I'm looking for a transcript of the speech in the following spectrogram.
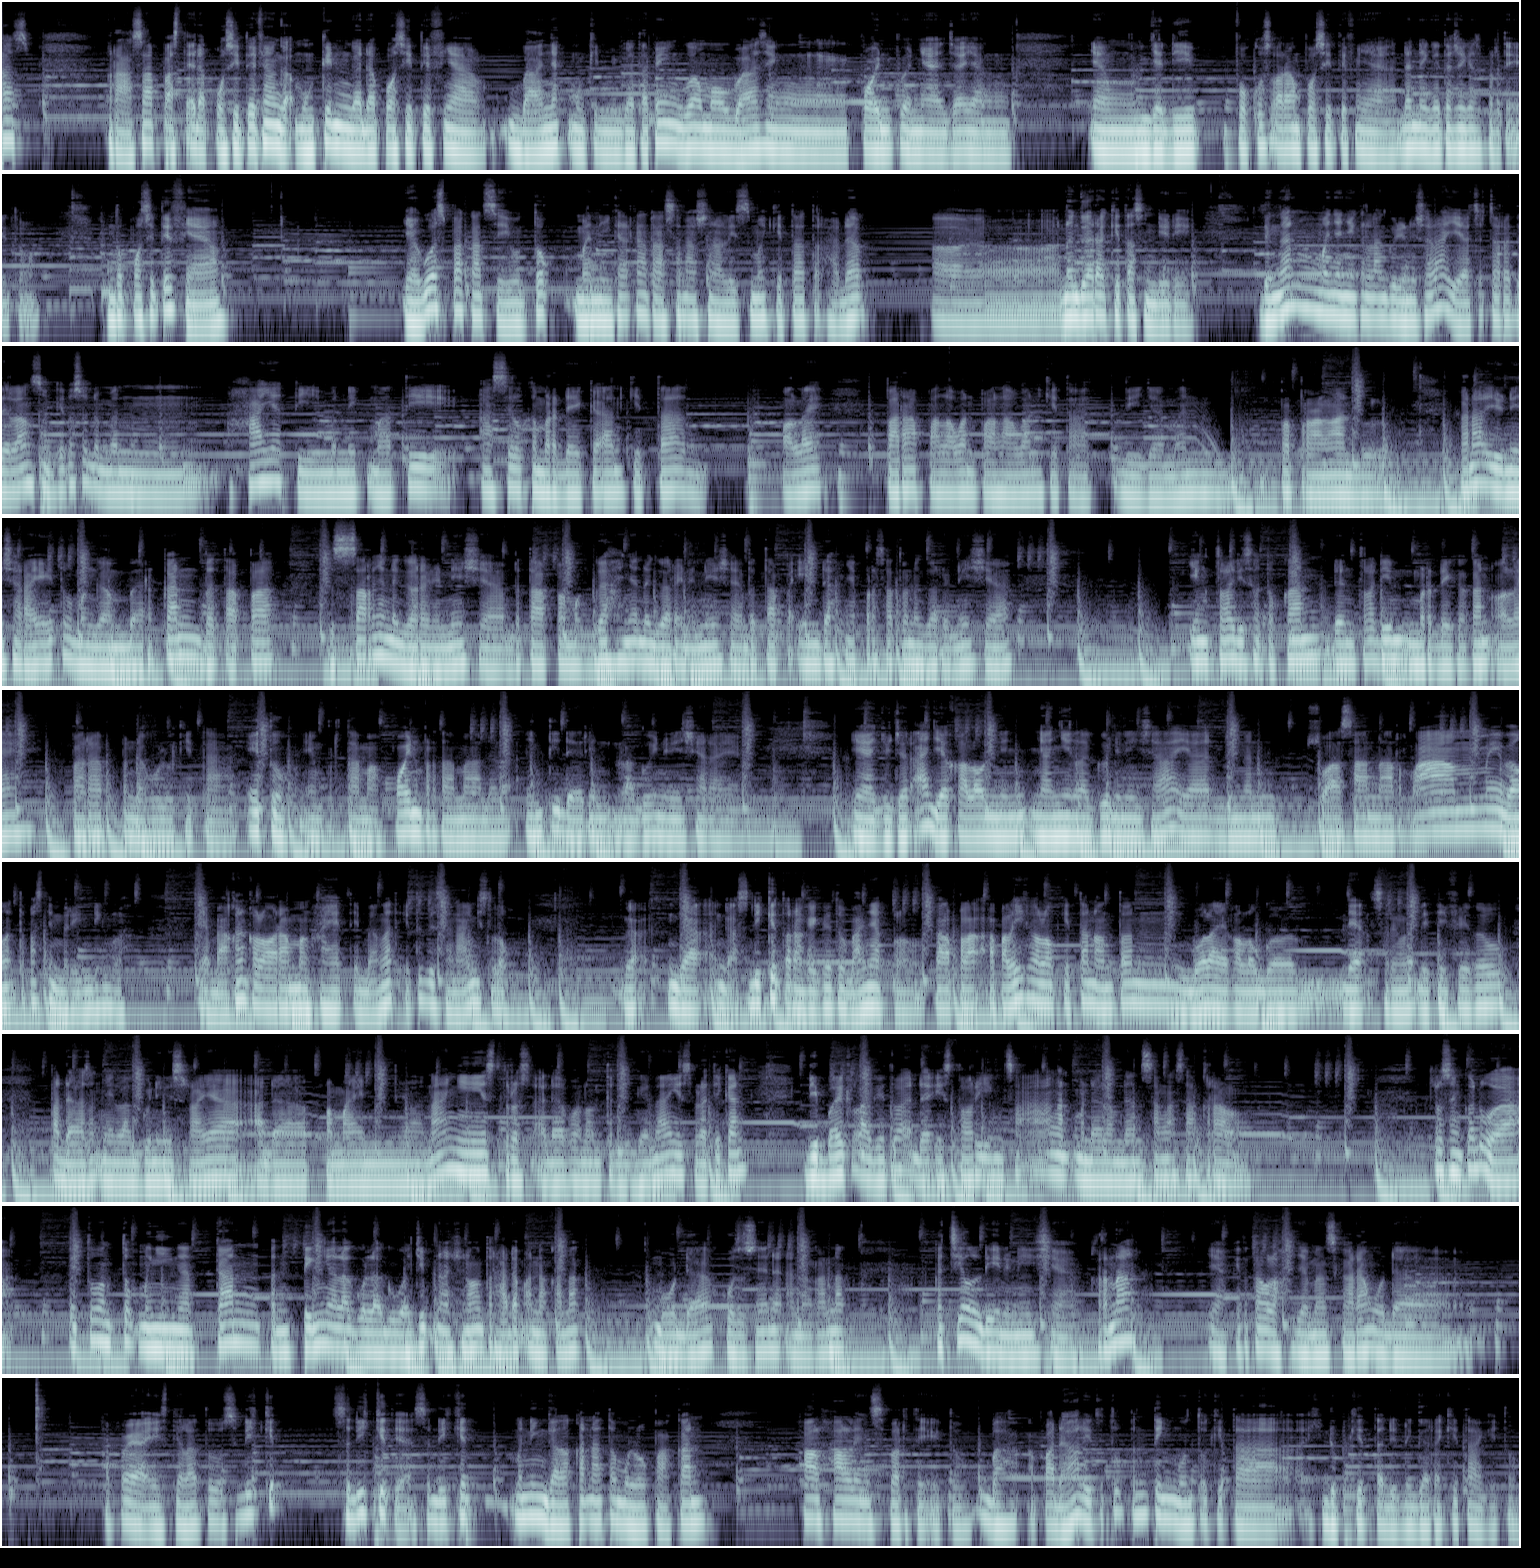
ngerasa pasti ada positifnya nggak mungkin nggak ada positifnya. Banyak mungkin juga tapi gue mau bahas yang poin-poinnya aja yang yang menjadi fokus orang positifnya dan negatif juga seperti itu. Untuk positifnya ya gue sepakat sih untuk meningkatkan rasa nasionalisme kita terhadap uh, negara kita sendiri. Dengan menyanyikan lagu Indonesia Raya secara tidak langsung kita sudah menghayati menikmati hasil kemerdekaan kita oleh para pahlawan-pahlawan kita di zaman peperangan dulu. Karena Indonesia Raya itu menggambarkan betapa besarnya negara Indonesia, betapa megahnya negara Indonesia, betapa indahnya persatuan negara Indonesia yang telah disatukan dan telah dimerdekakan oleh para pendahulu kita. Itu yang pertama. Poin pertama adalah inti dari lagu Indonesia Raya. Ya jujur aja kalau nyanyi lagu Indonesia ya dengan suasana rame banget pasti merinding lah. Ya bahkan kalau orang menghayati banget itu bisa nangis loh. Nggak nggak nggak sedikit orang kayak gitu banyak loh. Apalagi kalau kita nonton bola ya kalau gue lihat sering lihat di TV itu pada saatnya lagu ini Raya ada pemainnya nangis terus ada penonton juga nangis. Berarti kan di balik lagu itu ada histori yang sangat mendalam dan sangat sakral. Terus yang kedua itu untuk mengingatkan pentingnya lagu-lagu wajib nasional terhadap anak-anak muda khususnya dan anak-anak kecil di Indonesia. Karena ya kita tahu lah zaman sekarang udah apa ya istilah tuh sedikit sedikit ya sedikit meninggalkan atau melupakan hal-hal yang seperti itu. Bah padahal itu tuh penting untuk kita hidup kita di negara kita gitu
